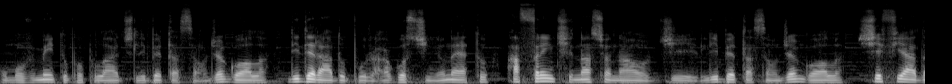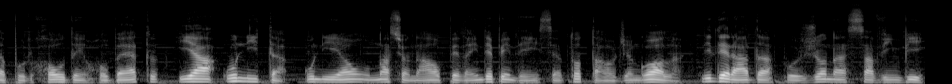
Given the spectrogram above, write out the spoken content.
o Movimento Popular de Libertação de Angola, liderado por Agostinho Neto, a Frente Nacional de Libertação de Angola, chefiada por Holden Roberto, e a UNITA, União Nacional pela Independência Total de Angola, liderada por Jonas Savimbi,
